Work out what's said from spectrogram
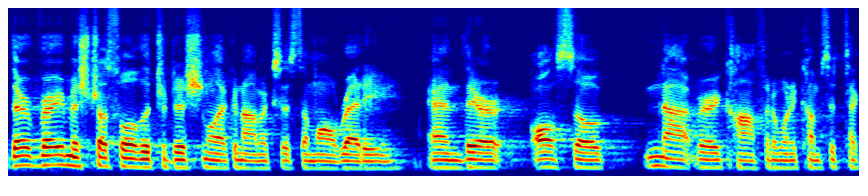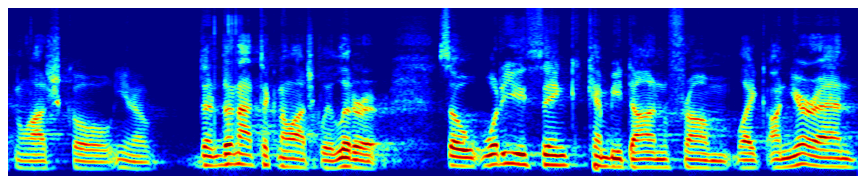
They're very mistrustful of the traditional economic system already, and they're also not very confident when it comes to technological, you know, they're, they're not technologically literate. So what do you think can be done from like on your end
